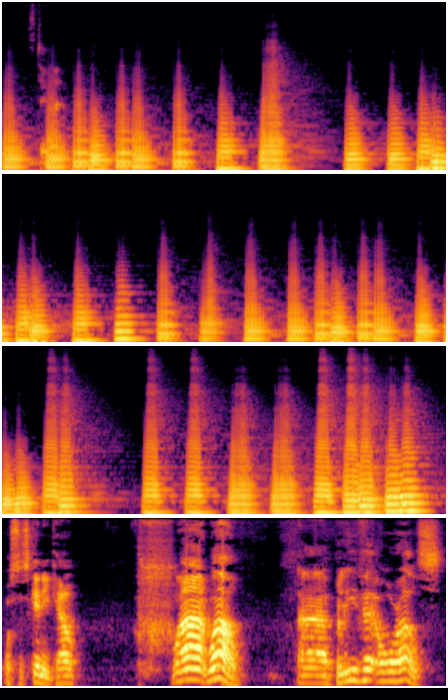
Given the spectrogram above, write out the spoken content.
Let's do it. What's the skinny, Cal? Well, well uh, believe it or else.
